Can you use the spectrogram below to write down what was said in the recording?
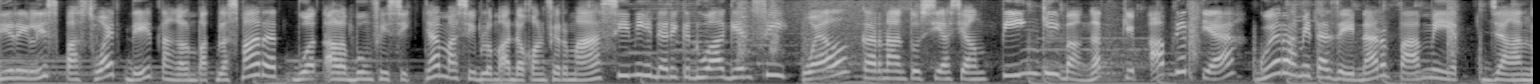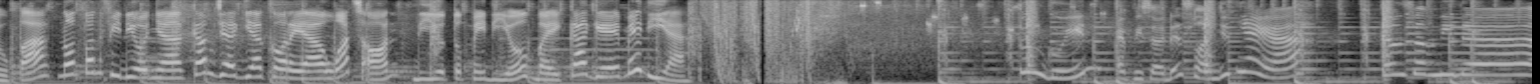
Dirilis pas White Day tanggal 14 Maret. Buat album fisiknya masih belum ada konfirmasi nih dari kedua agensi. Well, karena antusias yang tinggi banget, keep update ya. Gue Rahmita Zainar pamit. Jangan lupa nonton videonya Kamjagia Korea What's On di YouTube Medio by KG Media. Tungguin episode selanjutnya ya. Kamsahamnida.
